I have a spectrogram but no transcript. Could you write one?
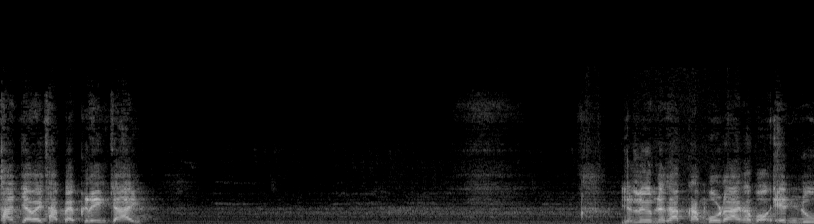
ท่านอย่าไปทำแบบเกรงใจ อย่าลืมนะครับคำโบราณเขาบอกเอ็นดู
